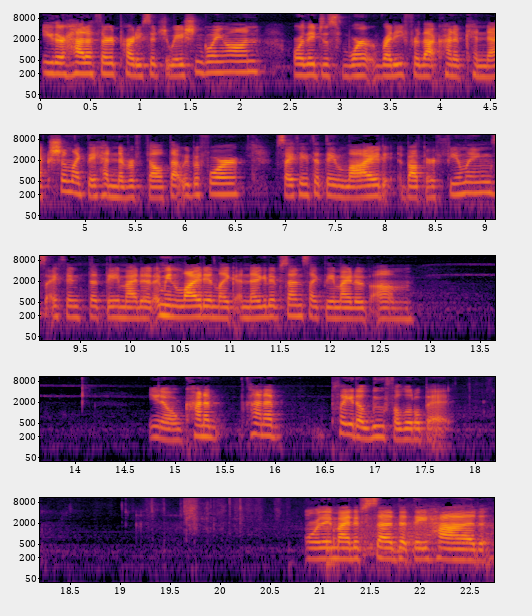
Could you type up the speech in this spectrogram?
either had a third party situation going on or they just weren't ready for that kind of connection like they had never felt that way before. So i think that they lied about their feelings. I think that they might have i mean lied in like a negative sense like they might have um you know kind of kind of played aloof a little bit. Or they might have said that they had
